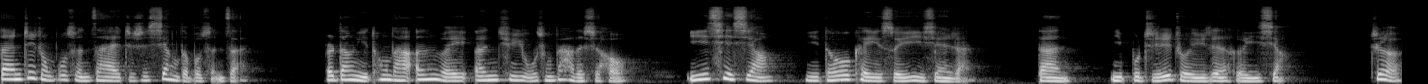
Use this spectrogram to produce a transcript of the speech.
但这种不存在只是像的不存在。而当你通达 n 为 n 趋于无穷大的时候，一切相你都可以随意渲染，但你不执着于任何一项，这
